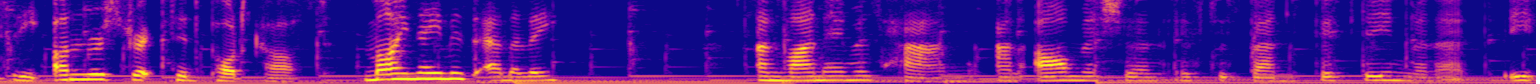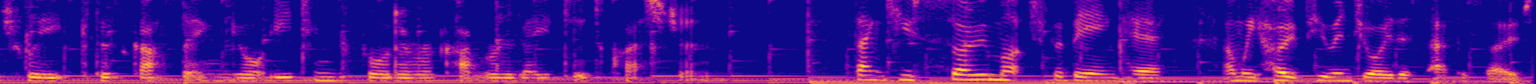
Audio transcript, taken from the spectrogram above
to the Unrestricted podcast. My name is Emily. And my name is Han, and our mission is to spend 15 minutes each week discussing your eating disorder recovery related questions. Thank you so much for being here, and we hope you enjoy this episode.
